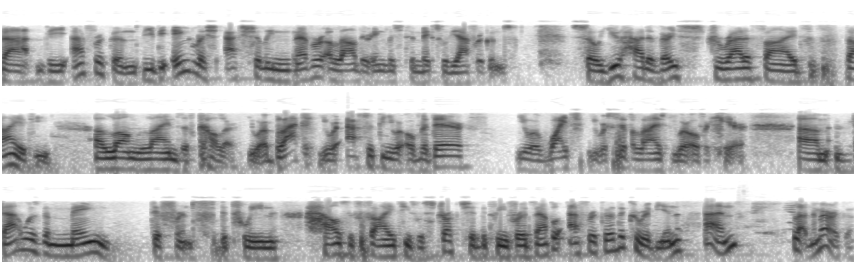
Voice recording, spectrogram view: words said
that the Africans, the, the English actually never allowed their English to mix with the Africans. So you had a very stratified society along lines of color. You were black, you were African, you were over there. You were white, you were civilized, you were over here. Um, that was the main difference between how societies were structured between, for example, Africa, the Caribbean, and Latin America.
